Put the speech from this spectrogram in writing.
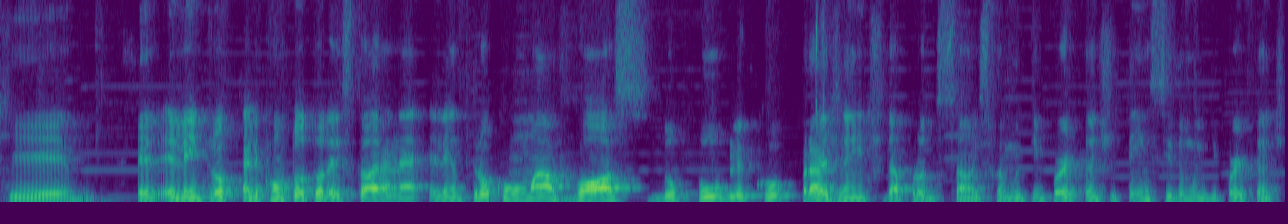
que ele, ele, entrou, ele contou toda a história, né? Ele entrou com uma voz do público para a gente da produção. Isso foi muito importante e tem sido muito importante,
